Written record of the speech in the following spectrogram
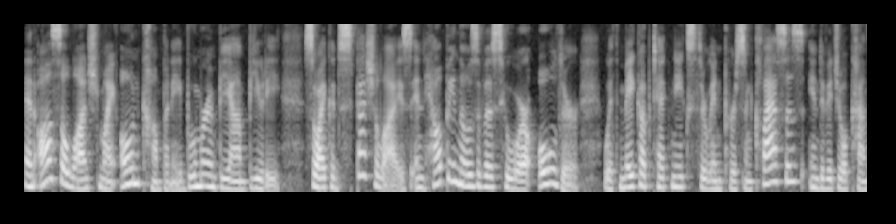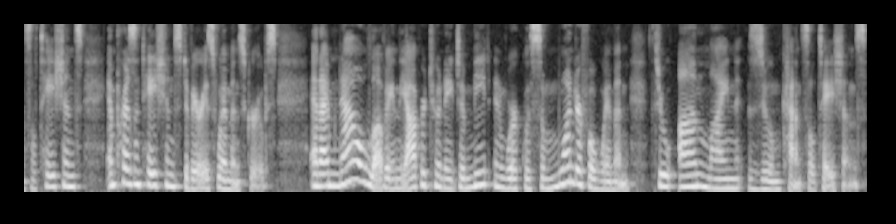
and also launched my own company, Boomer and Beyond Beauty, so I could specialize in helping those of us who are older with makeup techniques through in person classes, individual consultations, and presentations to various women's groups. And I'm now loving the opportunity to meet and work with some wonderful women through online Zoom consultations.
